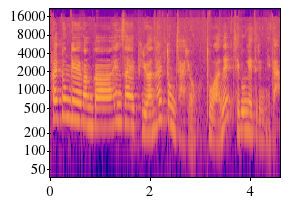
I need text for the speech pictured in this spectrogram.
활동계획안과 행사에 필요한 활동 자료, 도안을 제공해 드립니다.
